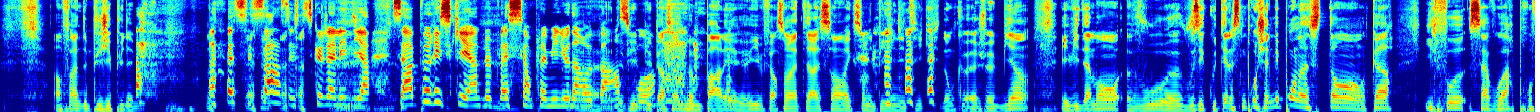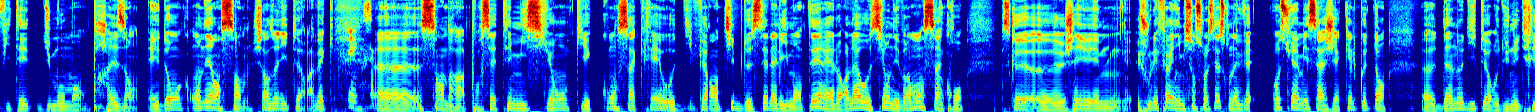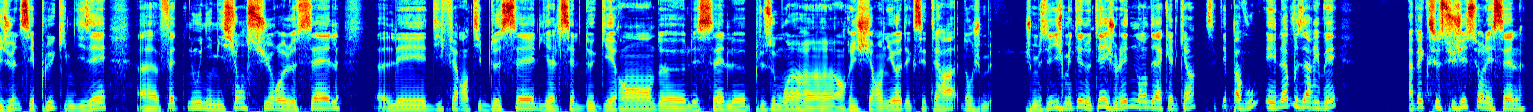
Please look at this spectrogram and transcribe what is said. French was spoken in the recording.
Enfin, depuis, j'ai plus d'amis. c'est ça, c'est ce que j'allais dire. C'est un peu risqué hein, de le placer en plein milieu d'un Euh, repas, hein, depuis, plus personne ne veut me parler. euh, Il veut faire son intéressant avec son épigénétique. Donc, euh, je veux bien, évidemment, vous, euh, vous écouter la semaine prochaine. Mais pour l'instant, car il faut savoir profiter du moment présent. Et donc, on est ensemble, chers auditeurs, avec euh, Sandra pour cette émission qui est consacrée aux différents types de sel alimentaires. Et alors là aussi, on est vraiment synchro parce que euh, j'ai- je voulais faire une émission sur le sel parce qu'on avait reçu un message il y a quelques temps euh, d'un auditeur ou d'une auditrice, je ne sais plus, qui me disait euh, faites-nous une émission sur le sel, euh, les différents types de sel. Il y a le sel de Guérande, euh, les sels plus ou moins euh, enrichis en iode, etc. Donc je me, je me suis dit, je m'étais noté, je l'ai demandé à quelqu'un, c'était pas vous. Et là, vous arrivez avec ce sujet sur les sels.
